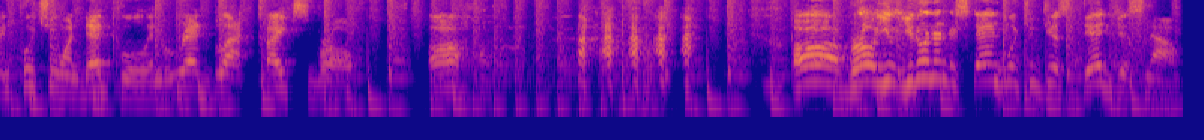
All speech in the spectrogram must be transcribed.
and put you on Deadpool in red black tights, bro. Oh. oh, bro, you, you don't understand what you just did just now.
